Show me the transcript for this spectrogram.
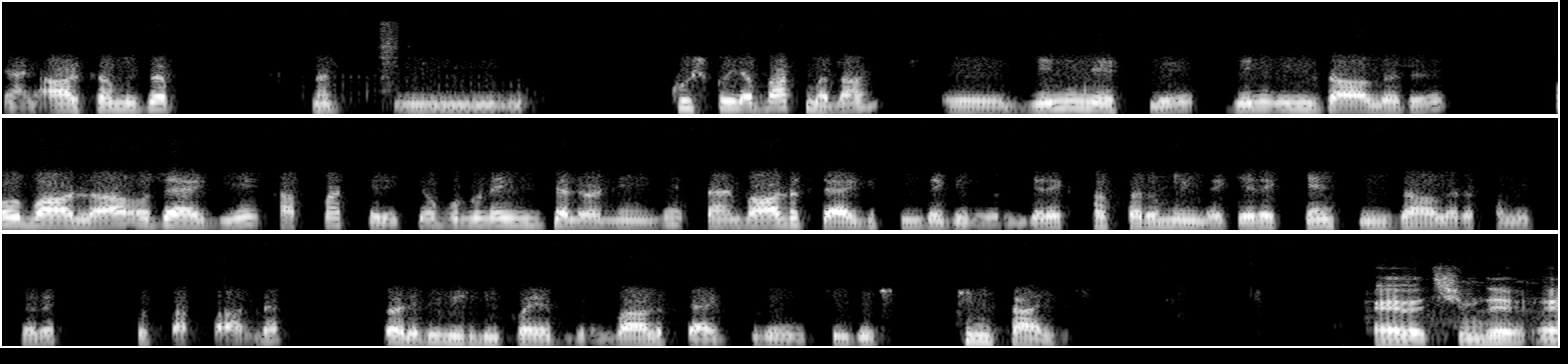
Yani arkamıza ıı, kuşkuyla bakmadan e, yeni nesli, yeni imzaları o varlığa, o dergiye katmak gerekiyor. Bunun en güzel örneğini ben Varlık Dergisi'nde görüyorum. Gerek tasarımıyla, gerek genç imzaları tanıttıkları fırsatlarla öyle bir virgül koyabilirim. Varlık Dergisi benim için bir timsaldir. Evet, şimdi e,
